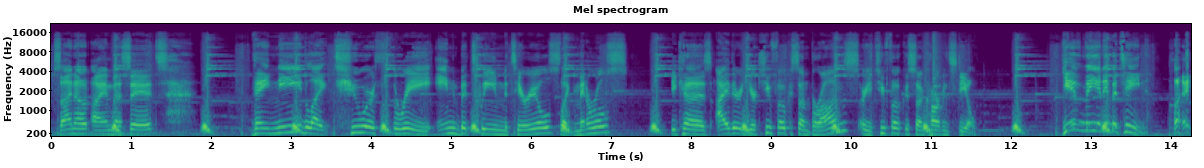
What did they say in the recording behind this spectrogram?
Side note, I am to say it. They need like two or three in between materials, like minerals, because either you're too focused on bronze or you're too focused on carbon steel. Give me an in between. Like,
